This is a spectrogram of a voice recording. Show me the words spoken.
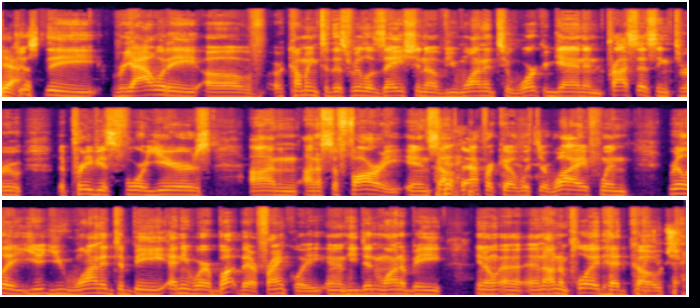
yeah. just the reality of coming to this realization of you wanted to work again and processing through the previous four years on on a safari in South Africa with your wife when really you, you wanted to be anywhere but there, frankly, and he didn't want to be you know, a, an unemployed head coach.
